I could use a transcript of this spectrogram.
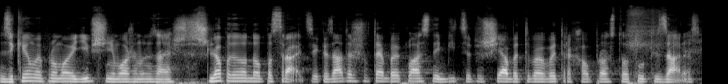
з якими ми про мою дівчині можемо не знаю, шльопати одного по сраці, казати, що в тебе класний біцепс, що я би тебе витрахав просто тут і зараз.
